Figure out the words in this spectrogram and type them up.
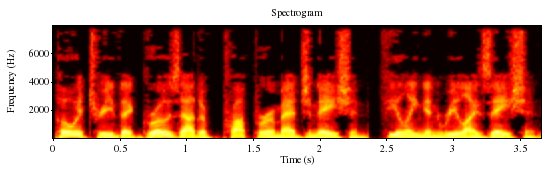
poetry that grows out of proper imagination, feeling and realization.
